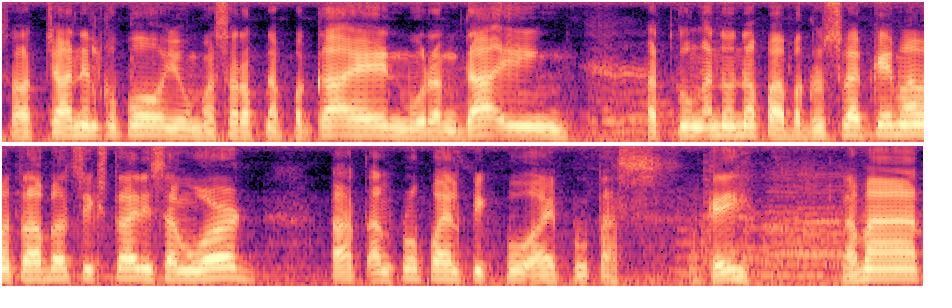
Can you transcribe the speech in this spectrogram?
sa channel ko po, yung masarap na pagkain, murang daing, at kung ano na pa, mag-subscribe kayo ma'am, Travel 369, isang word, at ang profile pic po ay prutas. Okay? Salamat!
